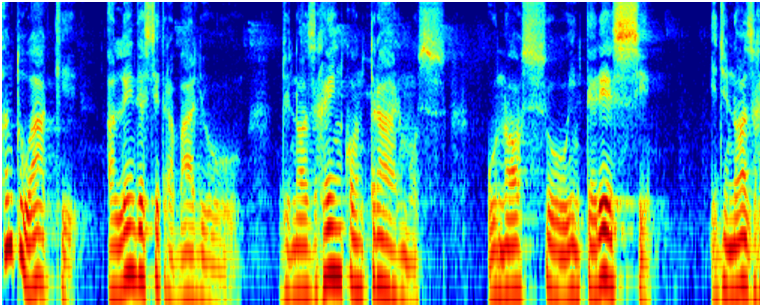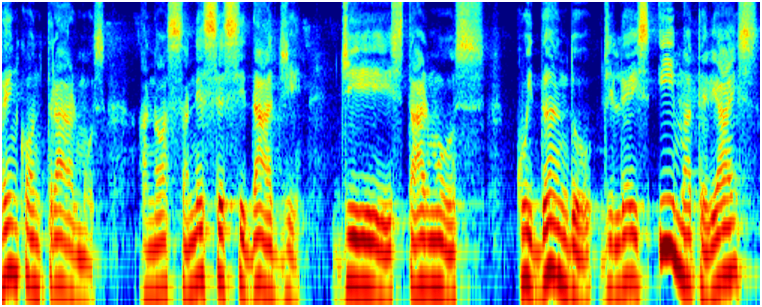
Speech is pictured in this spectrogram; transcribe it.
Antuac, além deste trabalho de nós reencontrarmos o nosso interesse e de nós reencontrarmos a nossa necessidade de estarmos cuidando de leis imateriais,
